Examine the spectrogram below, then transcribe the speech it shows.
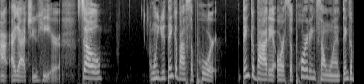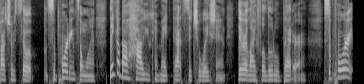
I, I got you here. So when you think about support, think about it or supporting someone, think about yourself supporting someone, think about how you can make that situation, their life a little better. Support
